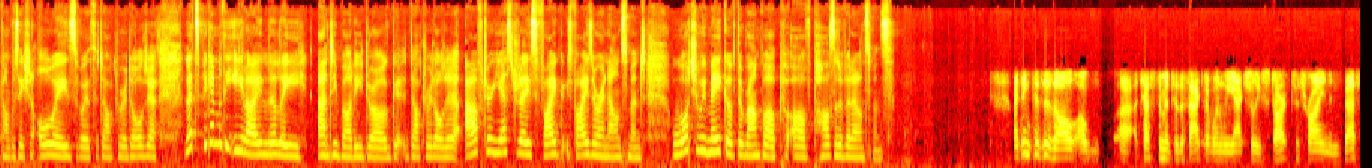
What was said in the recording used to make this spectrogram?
conversation always with Dr. Adalja. Let's begin with the Eli Lilly antibody drug, Dr. Adalja. After yesterday's Pfizer announcement, what should we make of the ramp up of positive announcements? I think this is all a, a testament to the fact that when we actually start to try and invest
